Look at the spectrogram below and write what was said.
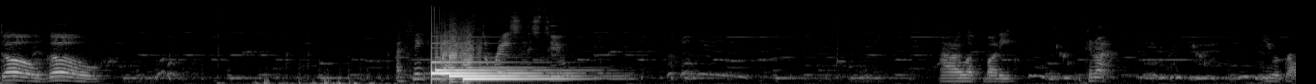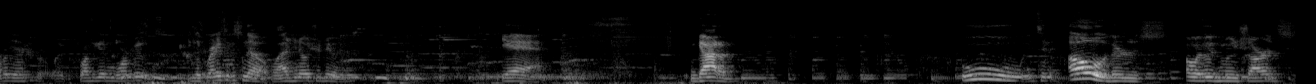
Go, go. I think I have to race in this too. How do I look, buddy? You cannot. You are probably gonna like fluffy good warm boots. You look ready for the snow. Glad you know what you're doing. Yeah. Got him. Ooh, it's an. Oh, there's. Oh, those moon shards?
